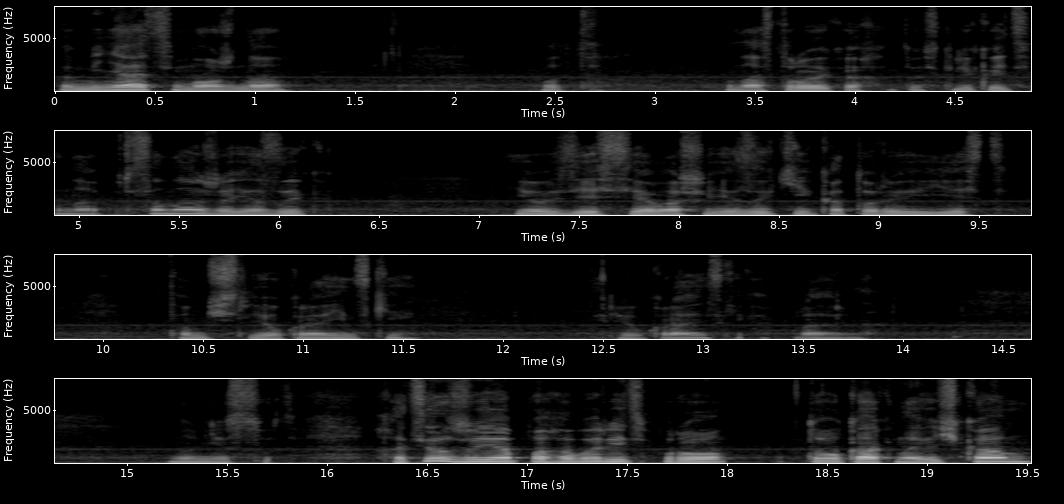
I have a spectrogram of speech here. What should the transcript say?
поменять можно вот в настройках, то есть кликайте на персонажа, язык, и вот здесь все ваши языки, которые есть, в том числе украинский или украинский, как правильно, но не суть. Хотел же я поговорить про то, как новичкам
